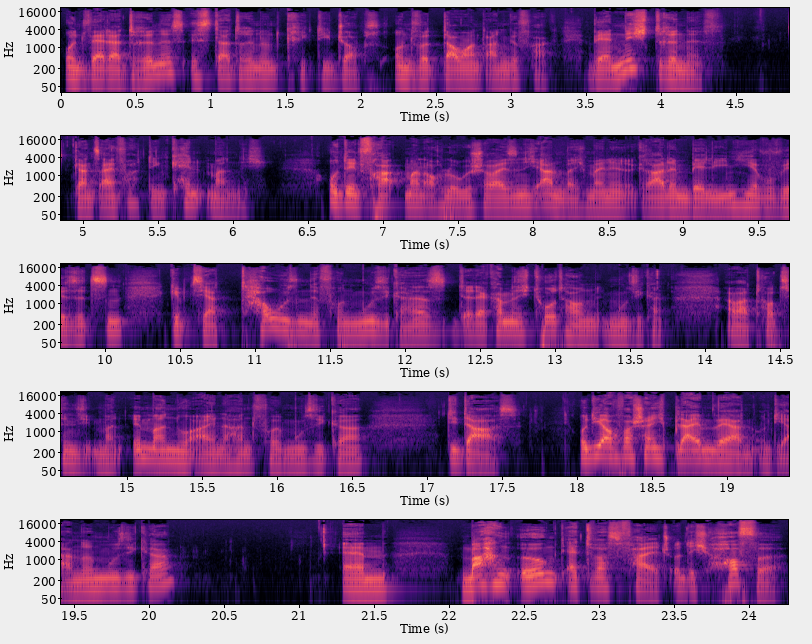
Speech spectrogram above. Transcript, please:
Und wer da drin ist, ist da drin und kriegt die Jobs und wird dauernd angefragt. Wer nicht drin ist, ganz einfach, den kennt man nicht. Und den fragt man auch logischerweise nicht an, weil ich meine, gerade in Berlin hier, wo wir sitzen, gibt es ja tausende von Musikern. Das, da kann man sich tothauen mit Musikern. Aber trotzdem sieht man immer nur eine Handvoll Musiker, die da ist. Und die auch wahrscheinlich bleiben werden. Und die anderen Musiker ähm, machen irgendetwas falsch. Und ich hoffe,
